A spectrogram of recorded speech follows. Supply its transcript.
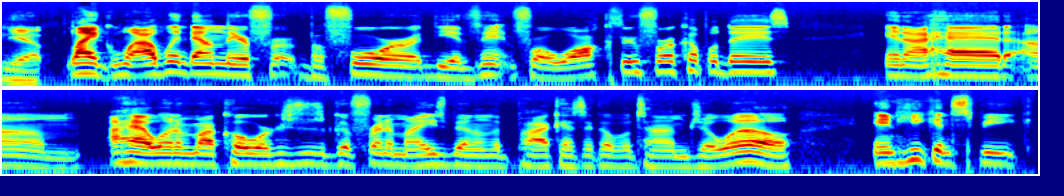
Yep. like when I went down there for before the event for a walkthrough for a couple days, and I had um I had one of my coworkers who's a good friend of mine. He's been on the podcast a couple times, Joel, and he can speak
